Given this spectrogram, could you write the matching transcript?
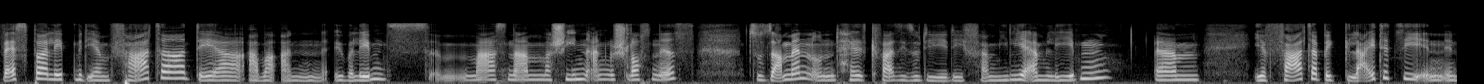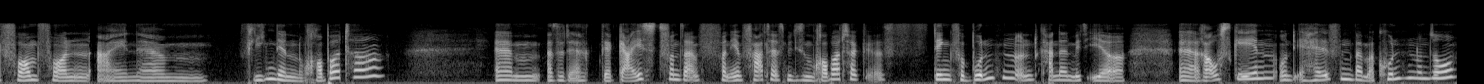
Vesper lebt mit ihrem Vater, der aber an Überlebensmaßnahmen, Maschinen angeschlossen ist, zusammen und hält quasi so die, die Familie am Leben. Ähm, ihr Vater begleitet sie in, in Form von einem fliegenden Roboter. Ähm, also der, der Geist von, seinem, von ihrem Vater ist mit diesem Roboter-Ding verbunden und kann dann mit ihr äh, rausgehen und ihr helfen beim Erkunden und so.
